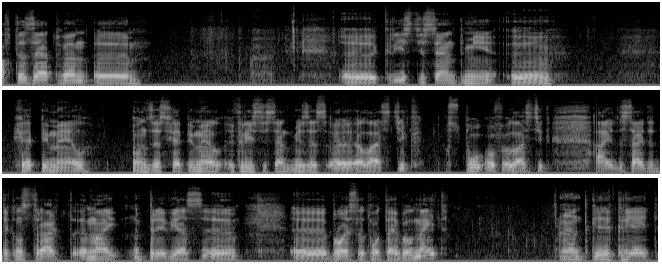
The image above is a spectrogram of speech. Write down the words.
after that when uh, uh, Christy sent me uh, happy mail. On this happy mail Christy sent me this uh, elastic spool of elastic. I decided to construct my previous uh, uh, bracelet what I will make and create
